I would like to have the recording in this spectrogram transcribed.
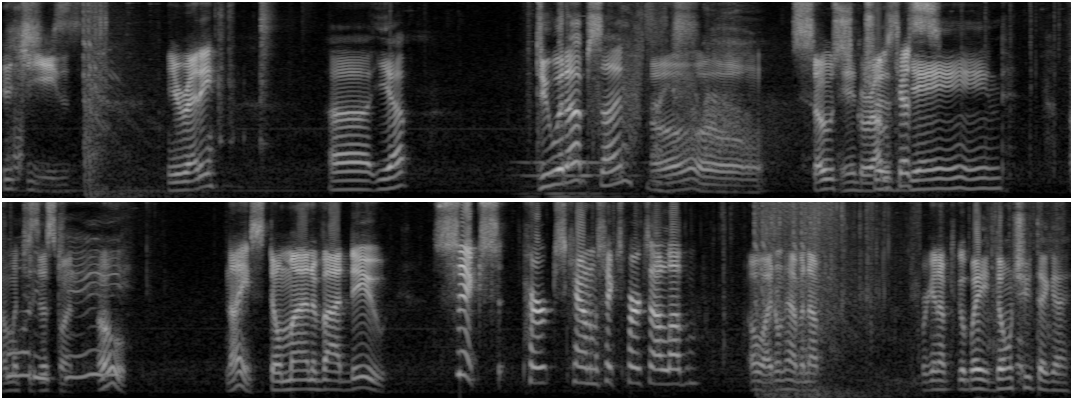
Jeez. You ready? Uh, yep. Do it up, son. Oh. So Interest scrumptious. gained. How much is this one? Oh. Nice. Don't mind if I do. Six perks. Count them six perks. I love them. Oh, I don't have enough. We're going to have to go. Wait, don't oh. shoot that guy.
